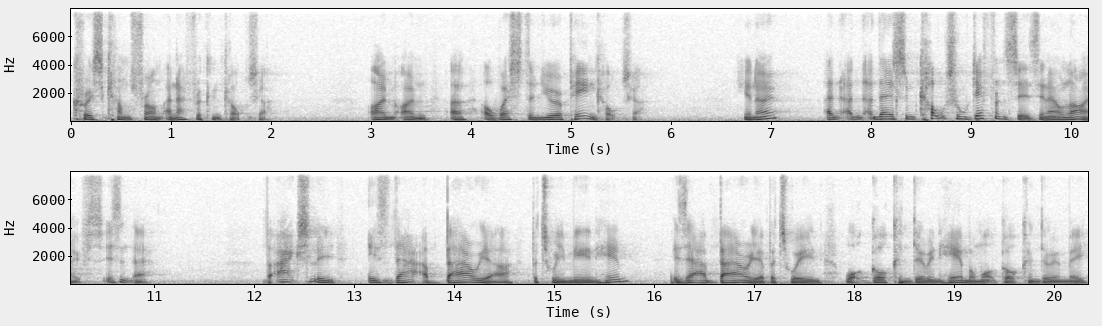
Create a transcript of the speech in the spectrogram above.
Chris comes from an African culture. I'm, I'm a, a Western European culture, you know? And, and, and there's some cultural differences in our lives, isn't there? But actually, is that a barrier between me and him? Is that a barrier between what God can do in him and what God can do in me?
